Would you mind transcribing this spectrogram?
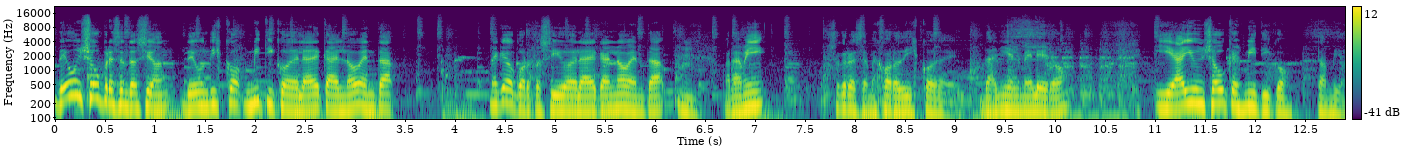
de un show presentación de un disco mítico de la década del 90. Me quedo corto, sigo de la década del 90. Para mí, yo creo que es el mejor disco de Daniel Melero. Y hay un show que es mítico también.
